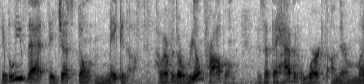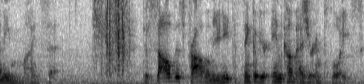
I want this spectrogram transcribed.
They believe that they just don't make enough. However, the real problem is that they haven't worked on their money mindset. To solve this problem, you need to think of your income as your employees.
